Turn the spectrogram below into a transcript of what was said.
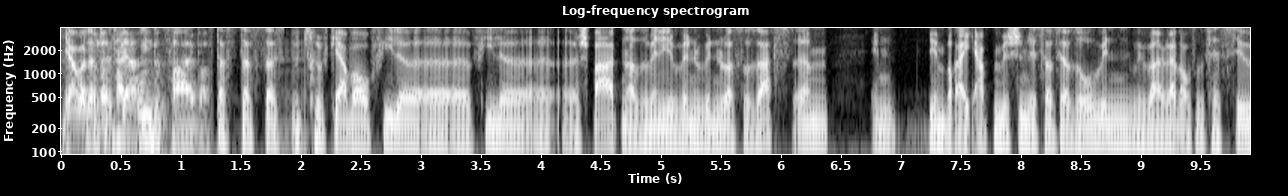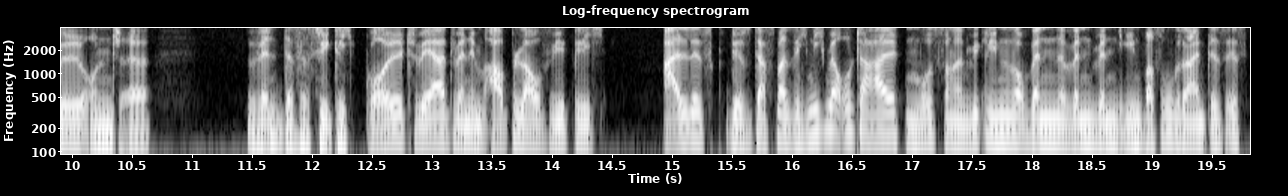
Ja, aber das das ist halt ja- unbezahlbar. Das, das, das betrifft ja aber auch viele, äh, viele äh, Sparten. Also wenn, wenn, wenn du das so sagst, ähm, in dem Bereich Abmischen ist das ja so, wenn, wir waren gerade auf dem Festival und äh, wenn das ist wirklich Gold wert, wenn im Ablauf wirklich alles, dass man sich nicht mehr unterhalten muss, sondern wirklich nur noch, wenn, wenn, wenn irgendwas ungereimtes ist,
